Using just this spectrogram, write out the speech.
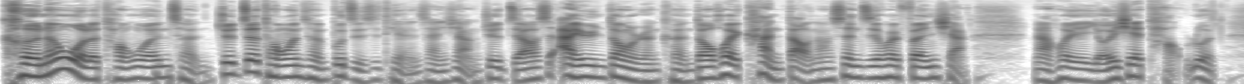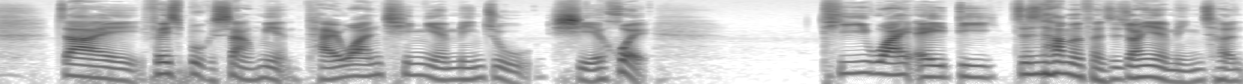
可能我的同温层，就这同温层不只是铁人三项，就只要是爱运动的人，可能都会看到，然后甚至会分享，然后会有一些讨论，在 Facebook 上面，台湾青年民主协会。TYAD，这是他们粉丝专页的名称。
